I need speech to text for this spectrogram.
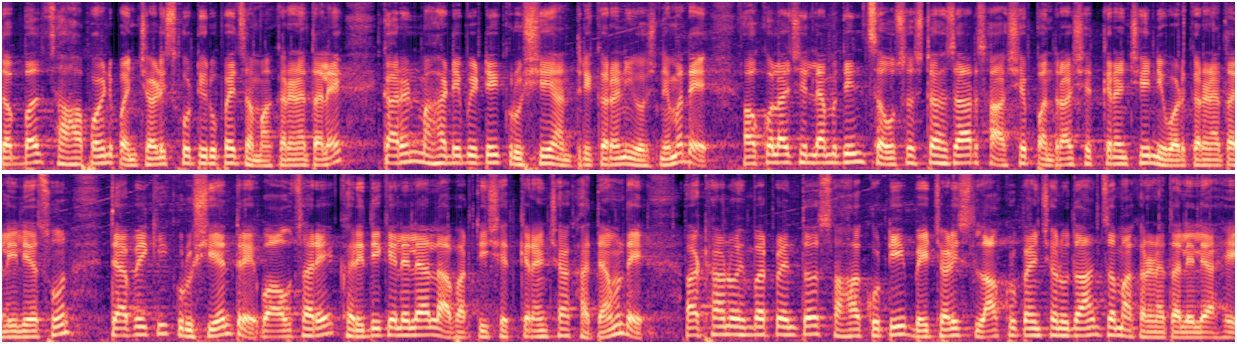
तब्बल सहा पॉईंट पंचेचाळीस कोटी रुपये जमा करण्यात आले. कारण महाडीबीटी कृषी यांत्रिकरण योजनेमध्ये अकोला जिल्ह्यामधील चौसष्ट हजार सहाशे पंधरा शेतकऱ्यांची निवड करण्यात आलेली असून त्यापैकी कृषी यंत्रे व अवजारे खरेदी केलेल्या लाभार्थी शेतकऱ्यांच्या खात्यामध्ये अठरा नोव्हेंबरपर्यंत सहा कोटी बेचाळीस लाख रुपयांचे अनुदान जमा करण्यात आलेले आहे.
